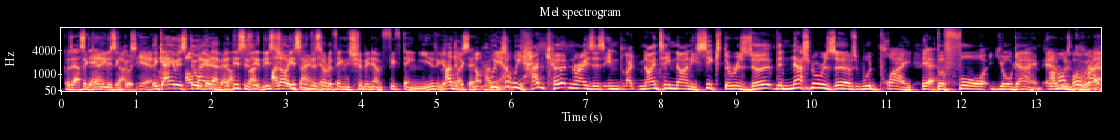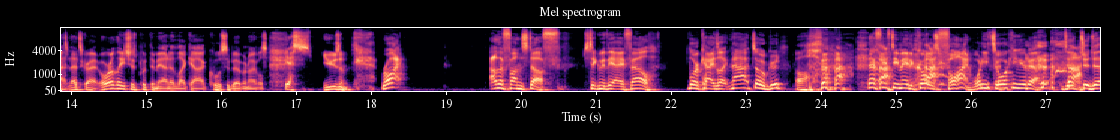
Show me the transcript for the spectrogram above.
because our The standard game isn't sucks. good. Yeah, the game I'll- is I'll still pay getting that, better. But this is it. This, I know this you're is the yeah. sort of thing that should have be done 15 years ago. 100%, Like, 100%. We, now. we had curtain raisers in like 1996. The reserve, the national reserves would play Yeah. before your game, and I'm it on was board with that. That's great. Or at least just put them out at like uh, cool suburban ovals. Yes. Use them. Right. Other fun stuff. Sticking with the AFL. Laura Kane's like, nah, it's all good. Oh. That 50 metre call was fine. What are you talking about? do, do, do,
